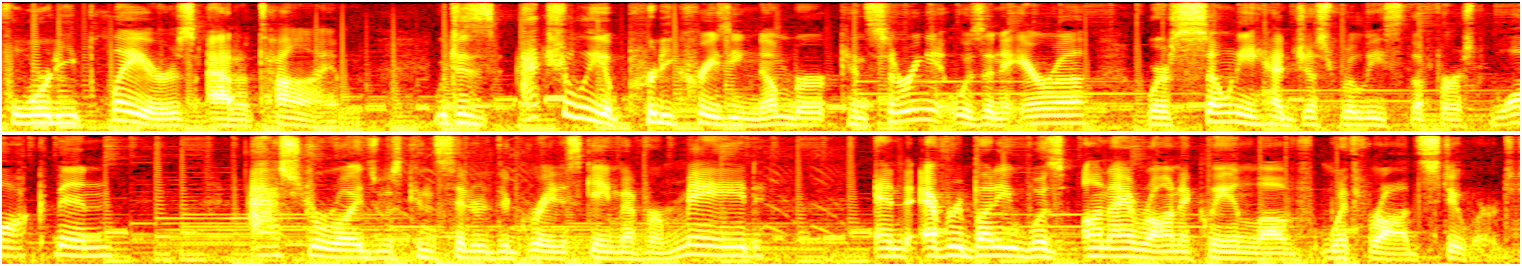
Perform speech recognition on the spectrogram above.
40 players at a time, which is actually a pretty crazy number considering it was an era where Sony had just released the first Walkman, Asteroids was considered the greatest game ever made, and everybody was unironically in love with Rod Stewart.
